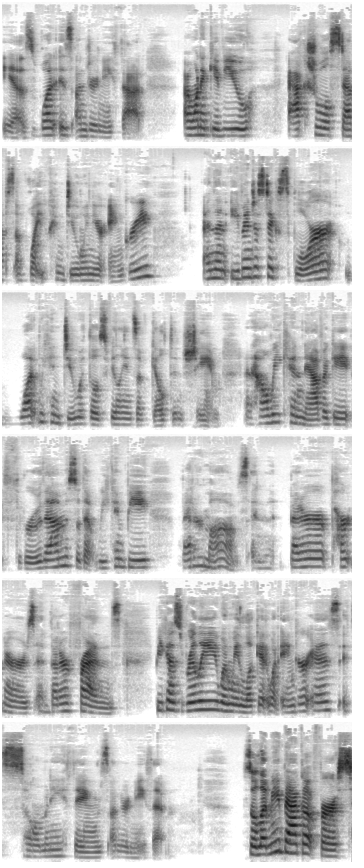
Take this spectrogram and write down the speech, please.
is, what is underneath that. I want to give you actual steps of what you can do when you're angry. And then even just explore what we can do with those feelings of guilt and shame and how we can navigate through them so that we can be better moms and better partners and better friends. Because really, when we look at what anger is, it's so many things underneath it. So, let me back up first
